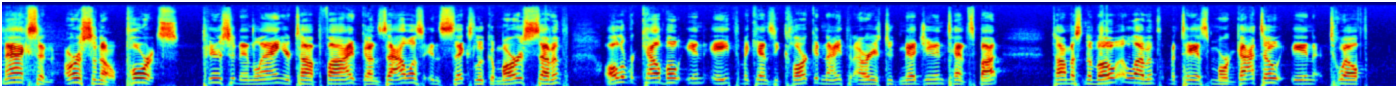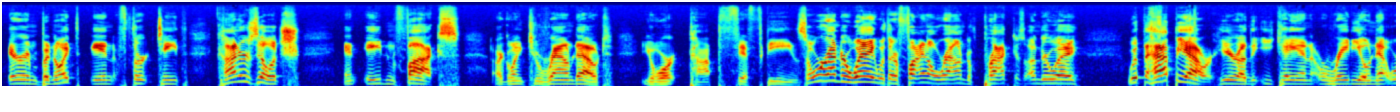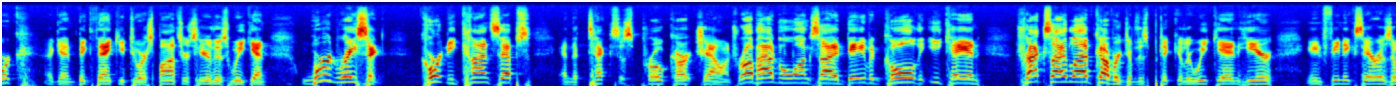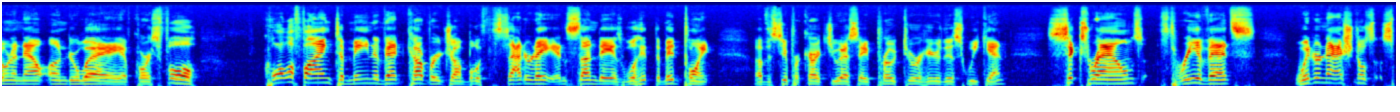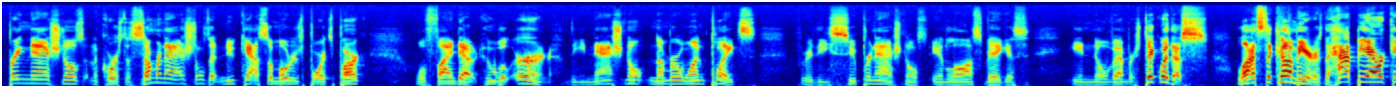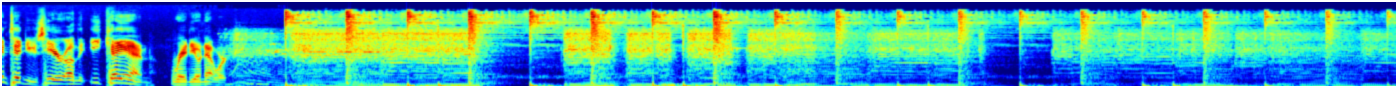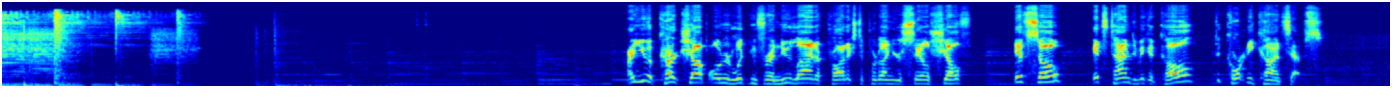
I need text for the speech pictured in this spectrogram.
Maxson, Arsenault, Ports, Pearson, and Lang, your top five. Gonzalez in sixth. Luca Mars, seventh. Oliver Calvo in eighth. Mackenzie Clark in ninth. And Arias Deukmedjian in 10th spot. Thomas Naveau, 11th. Mateus Morgato in 12th. Aaron Benoit in 13th. Connor Zilisch and Aiden Fox are going to round out your top 15. So we're underway with our final round of practice underway with the happy hour here on the EKN Radio Network. Again, big thank you to our sponsors here this weekend Ward Racing, Courtney Concepts, and the Texas Pro Kart Challenge. Rob Howden alongside David Cole, the EKN trackside live coverage of this particular weekend here in Phoenix, Arizona, now underway. Of course, full qualifying to main event coverage on both Saturday and Sunday as we'll hit the midpoint of the SuperKarts USA Pro Tour here this weekend. Six rounds, three events. Winter Nationals, Spring Nationals, and of course the Summer Nationals at Newcastle Motorsports Park. We'll find out who will earn the national number one plates for the Super Nationals in Las Vegas in November. Stick with us. Lots to come here as the happy hour continues here on the EKN Radio Network. Are you a kart shop owner looking for a new line of products to put on your sales shelf? If so, it's time to make a call to Courtney Concepts.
